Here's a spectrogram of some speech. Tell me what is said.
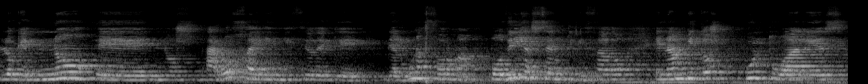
lo que no eh, nos arroja el indicio de que de alguna forma podría ser utilizado en ámbitos culturales,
